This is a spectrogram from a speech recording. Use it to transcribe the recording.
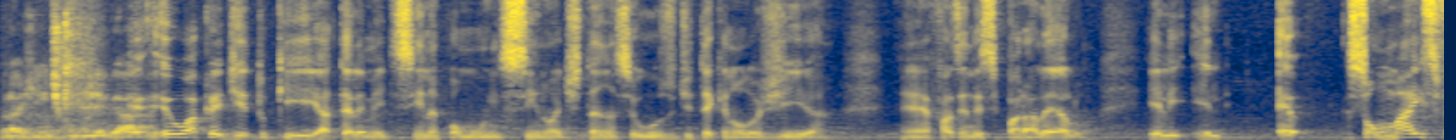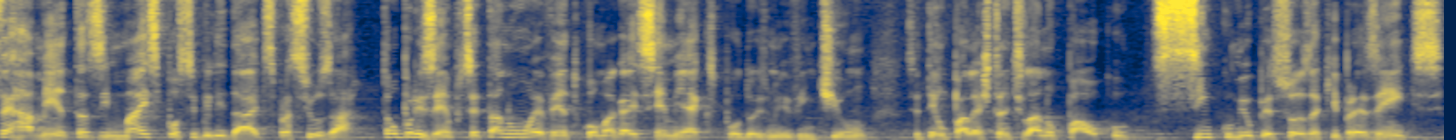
para a gente como legado. Eu acredito que a telemedicina, como o ensino à distância, o uso de tecnologia, é, fazendo esse paralelo, ele, ele, é, são mais ferramentas e mais possibilidades para se usar. Então, por exemplo, você está num evento como a HSM Expo 2021, você tem um palestrante lá no palco, 5 mil pessoas aqui presentes,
